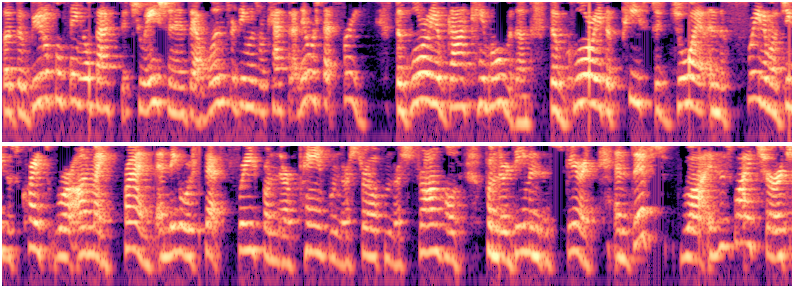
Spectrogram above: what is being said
But the beautiful thing of that situation is that once the demons were cast out, they were set free. The glory of God came over them. The glory, the peace, the joy, and the freedom of Jesus Christ were on my friends, and they were set free from their pain, from their struggle, from their strongholds, from their demons and spirits. And this why this is why church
